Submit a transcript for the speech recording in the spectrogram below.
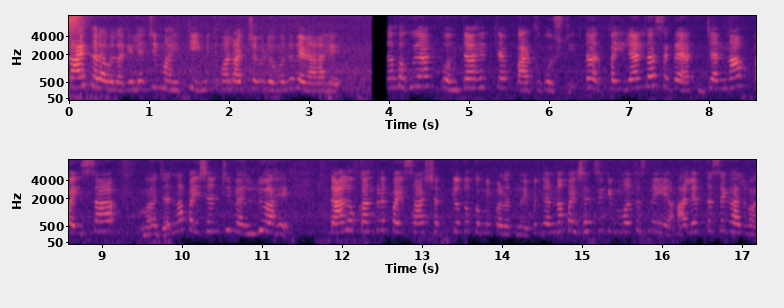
काय करावं लागेल याची माहिती मी तुम्हाला आजच्या व्हिडिओमध्ये देणार आहे. तर बघूयात कोणत्या आहेत त्या पाच गोष्टी. तर पहिल्यांदा सगळ्यात ज्यांना पैसा ज्यांना पैशांची व्हॅल्यू आहे त्या लोकांकडे पैसा शक्यतो कमी पडत नाही. पण ज्यांना पैशाची किंमतच नाही आहे आलेत तसे घालवा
